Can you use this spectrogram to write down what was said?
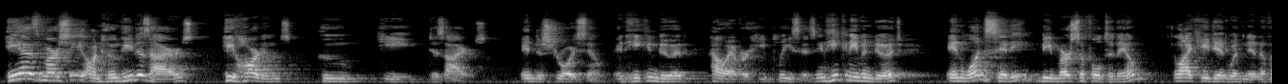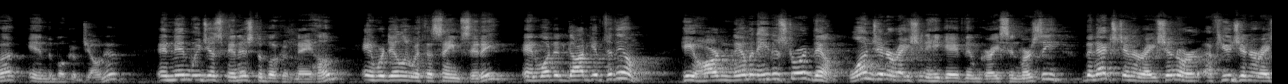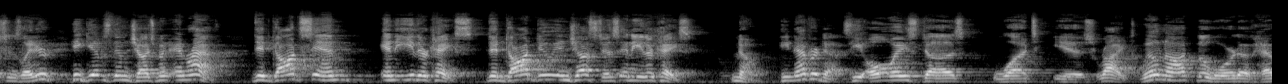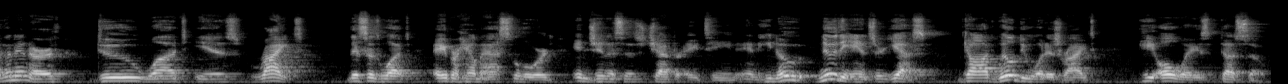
He has mercy on whom he desires, he hardens whom he desires and destroys him. And he can do it however he pleases. And he can even do it in one city, be merciful to them, like he did with Nineveh in the book of Jonah. And then we just finished the book of Nahum, and we're dealing with the same city. And what did God give to them? He hardened them and he destroyed them. One generation, he gave them grace and mercy. The next generation, or a few generations later, he gives them judgment and wrath. Did God sin in either case? Did God do injustice in either case? No, he never does. He always does what is right. Will not the Lord of heaven and earth do what is right? This is what Abraham asked the Lord in Genesis chapter 18. And he knew, knew the answer. Yes, God will do what is right. He always does so.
